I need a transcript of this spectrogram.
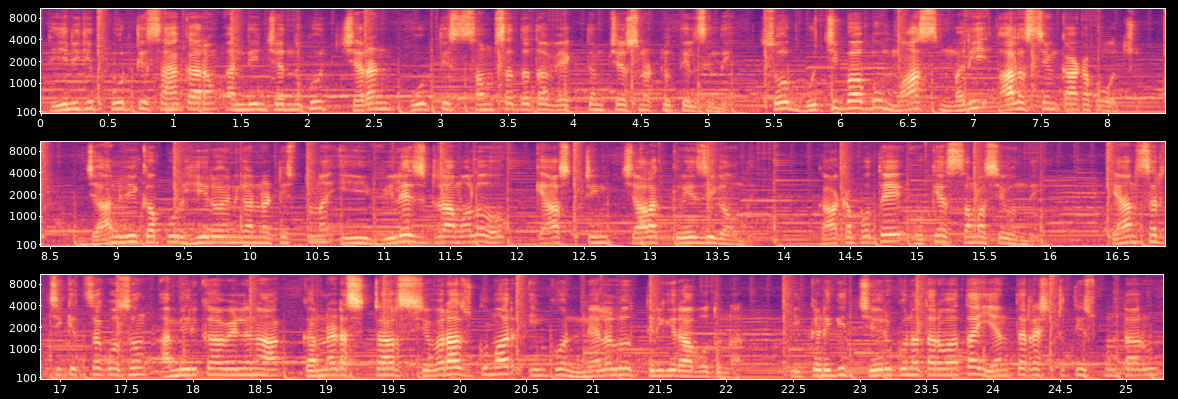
దీనికి పూర్తి సహకారం అందించేందుకు చరణ్ పూర్తి సంసద్ధత వ్యక్తం చేసినట్లు తెలిసింది. సో బుచ్చిబాబు మాస్ మరీ ఆలస్యం కాకపోవచ్చు. జాన్వీ కపూర్ హీరోయిన్గా నటిస్తున్న ఈ విలేజ్ డ్రామాలో క్యాస్టింగ్ చాలా క్రేజీగా ఉంది. కాకపోతే ఒకే సమస్య ఉంది. క్యాన్సర్ చికిత్స కోసం అమెరికా వెళ్ళిన కన్నడ స్టార్ శివరాజ్ కుమార్ ఇంకో నెలలో తిరిగి రాబోతున్నారు. ఇక్కడికి చేరుకున్న తర్వాత ఎంత రెస్ట్ తీసుకుంటారు?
